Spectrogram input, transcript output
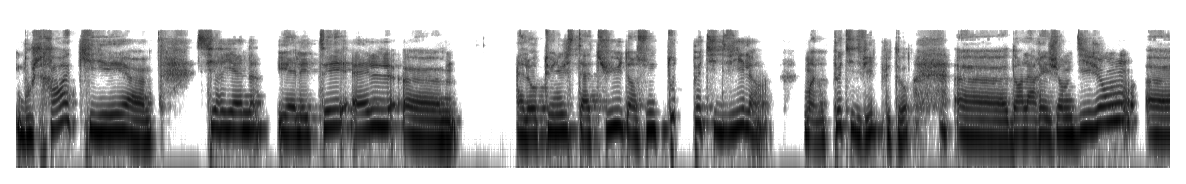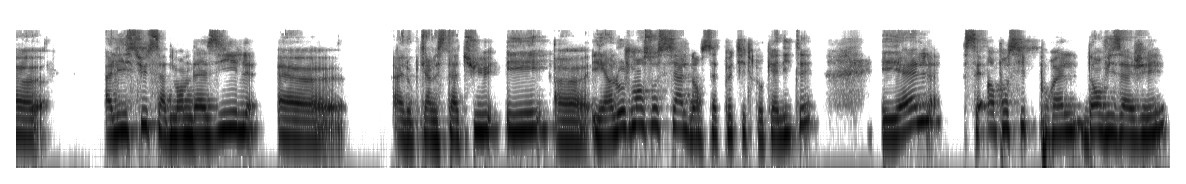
Bouchra, qui est euh, syrienne et elle était elle. Elle a obtenu le statut dans une toute petite ville, une petite ville plutôt, dans la région de Dijon. Euh, à l'issue de sa demande d'asile, euh, elle obtient le statut et, euh, et un logement social dans cette petite localité. Et elle, c'est impossible pour elle d'envisager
